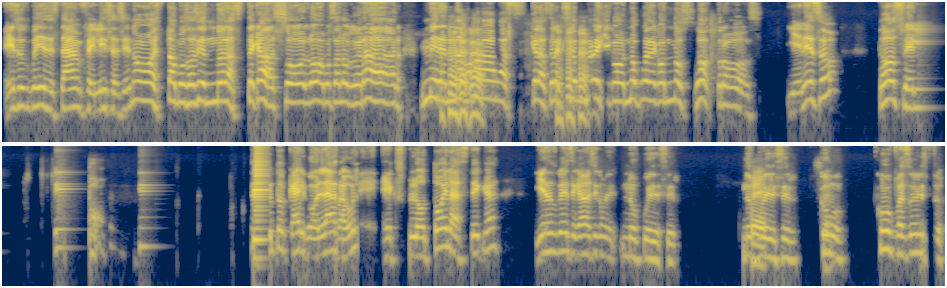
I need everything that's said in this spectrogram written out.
esos güeyes estaban felices, así, no, estamos haciendo el Azteca, solo vamos a lograr, miren nada más, que la selección de México no puede con nosotros. Y en eso, todos felices. Cae el golazo, Raúl, explotó el Azteca y esos güeyes se quedaron así como, no puede ser, no puede ser. ¿Cómo? ¿Cómo pasó esto?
